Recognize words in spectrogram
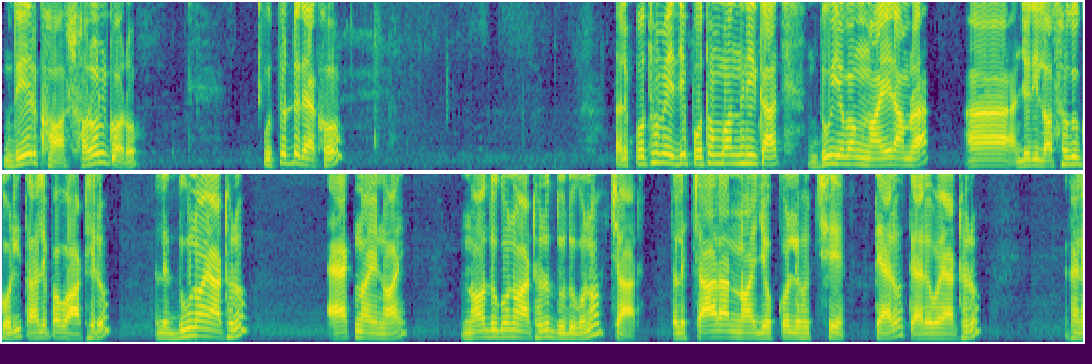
দুইয়ের খ সরল করো। উত্তরটা দেখো। তাহলে প্রথমে যে প্রথম বন্ধনীর কাজ, দুই এবং নয়ের আমরা যদি লসগু করি, তাহলে পাবো আঠেরো। তাহলে দু নয় আঠেরো, এক নয় নয়। ন দুগুণ আঠেরো দু দুগুণ চার। তাহলে চার আর নয় যোগ করলে হচ্ছে তেরো তেরো বাই আঠেরো। এখানে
